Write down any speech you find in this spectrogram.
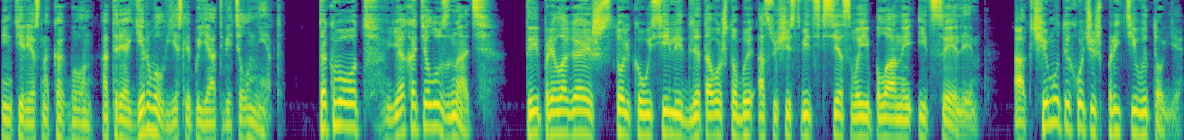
Интересно, как бы он отреагировал, если бы я ответил «нет». «Так вот, я хотел узнать, ты прилагаешь столько усилий для того, чтобы осуществить все свои планы и цели. А к чему ты хочешь прийти в итоге?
